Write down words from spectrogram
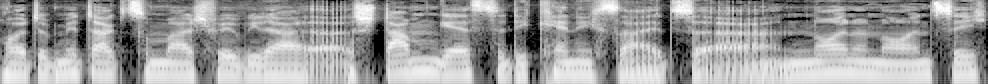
heute Mittag zum Beispiel wieder äh, Stammgäste, die kenne ich seit äh, 99.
